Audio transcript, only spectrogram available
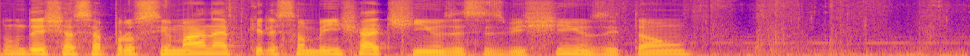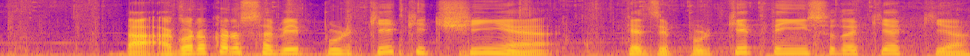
Não deixa se aproximar, né? Porque eles são bem chatinhos, esses bichinhos, então... Tá, agora eu quero saber por que que tinha... Quer dizer, por que tem isso daqui aqui, ó.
